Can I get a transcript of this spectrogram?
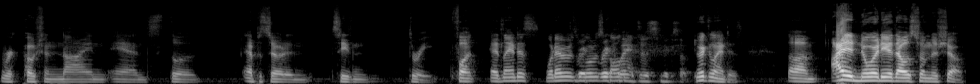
Rick Potion Nine and the episode in season three, Fun Atlantis, whatever Rick, what was Rick called, Atlantis mix up. Rick Atlantis. Um, I had no idea that was from the show.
